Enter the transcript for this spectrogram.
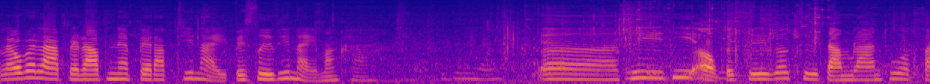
แล้วเวลาไปรับเนี่ยไปรับที่ไหนไปซื้อที่ไหนบ้างคะ เอ่อที่ที่ออกไปซื้อก็คือตามร้านทั่วไป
